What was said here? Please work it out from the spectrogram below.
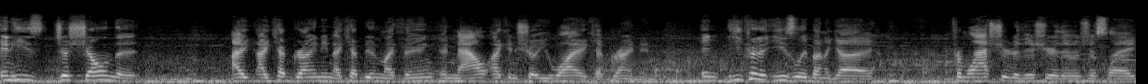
and he's just shown that I, I kept grinding, I kept doing my thing, and now I can show you why I kept grinding. And he could have easily been a guy from last year to this year that was just like,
